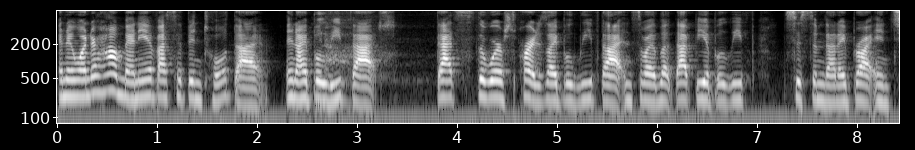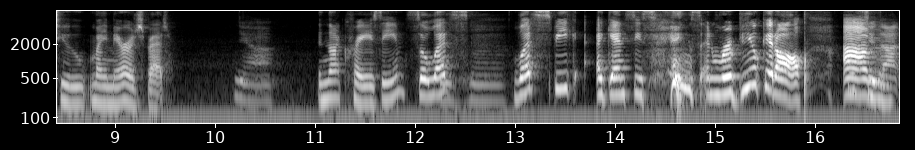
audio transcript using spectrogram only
And I wonder how many of us have been told that. And I believe that. That's the worst part is I believe that. And so I let that be a belief system that I brought into my marriage bed. Yeah. Isn't that crazy? So let's let's speak against these things and rebuke it all. Let's Um, do that.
